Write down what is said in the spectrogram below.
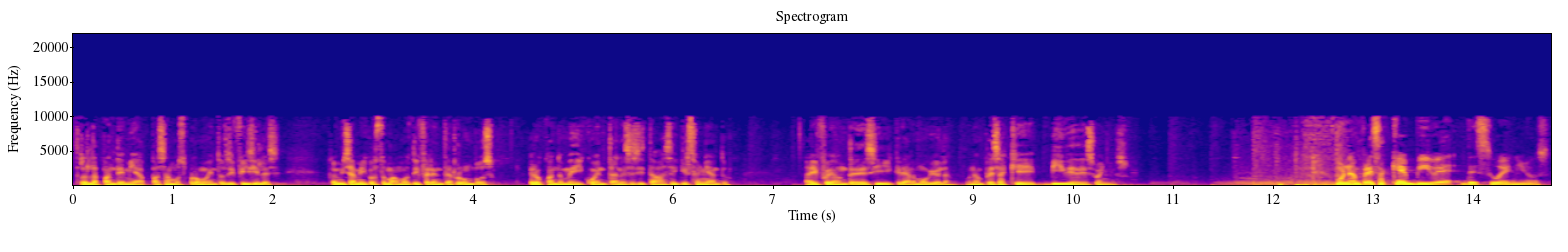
Tras la pandemia pasamos por momentos difíciles. Con mis amigos tomamos diferentes rumbos, pero cuando me di cuenta necesitaba seguir soñando. Ahí fue donde decidí crear Moviola, una empresa que vive de sueños. Una empresa que vive de sueños.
